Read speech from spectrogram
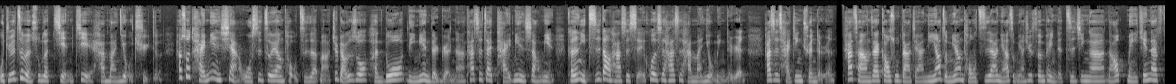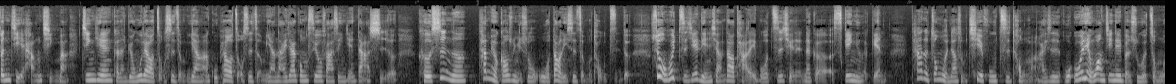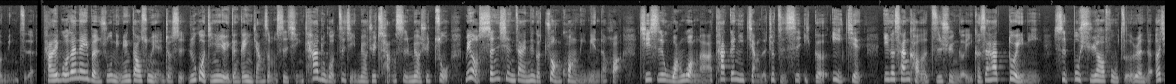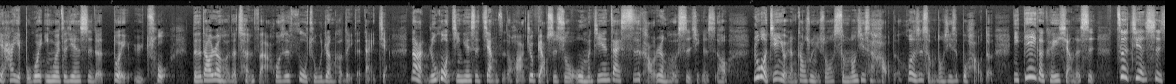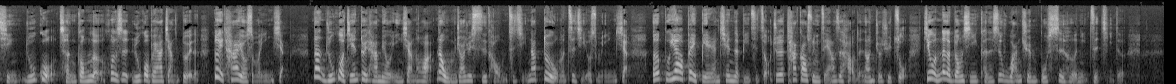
我觉得这本书的简介还蛮有趣的。他说：“台面下我是这样投资的嘛，就表示说很多里面的人啊，他是在台面上面，可能你知道他是谁，或者是他是还蛮有名的人，他是财经圈的人，他常常在告诉大家你要怎么样投资啊，你要怎么样去分配你的资金啊，然后每天在分解行情嘛。今天可能原物料的走势怎么样啊，股票的走势怎么样，哪一家公司又发生一件大事了？可是呢，他没有告诉你说我到底是怎么投资的，所以我会直接联想到塔雷伯之前的那个。” Skin again，他的中文叫什么？切肤之痛吗？还是我我有点忘记那本书的中文名字。塔雷伯在那一本书里面告诉你的就是，如果今天有一个人跟你讲什么事情，他如果自己没有去尝试，没有去做，没有深陷在那个状况里面的话，其实往往啊，他跟你讲的就只是一个意见。一个参考的资讯而已，可是他对你是不需要负责任的，而且他也不会因为这件事的对与错得到任何的惩罚，或是付出任何的一个代价。那如果今天是这样子的话，就表示说，我们今天在思考任何事情的时候，如果今天有人告诉你说什么东西是好的，或者是什么东西是不好的，你第一个可以想的是，这件事情如果成功了，或者是如果被他讲对了，对他有什么影响？那如果今天对他没有影响的话，那我们就要去思考我们自己，那对我们自己有什么影响，而不要被别人牵着鼻子走。就是他告诉你怎样是好的，然后你就去做，结果那个东西可能是完全不适合你自己的。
